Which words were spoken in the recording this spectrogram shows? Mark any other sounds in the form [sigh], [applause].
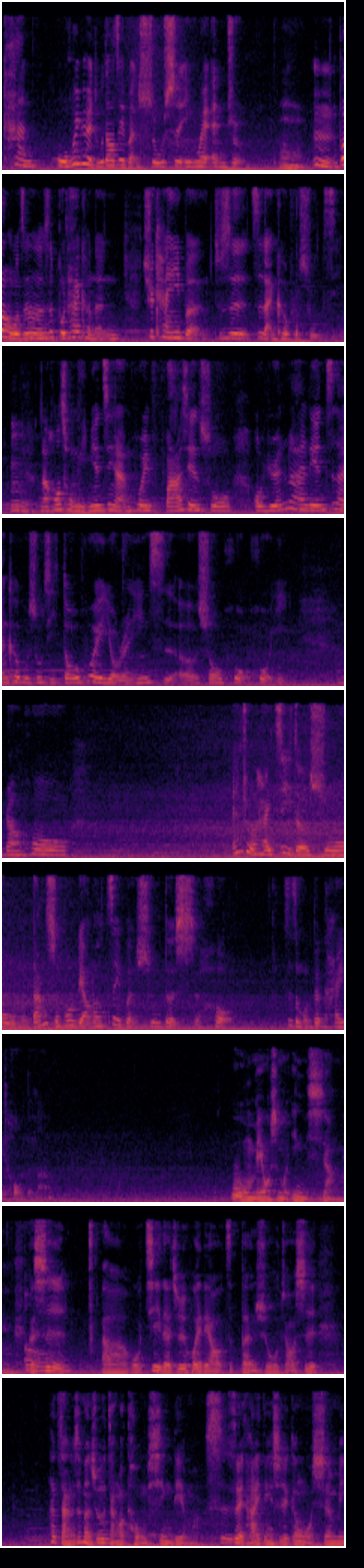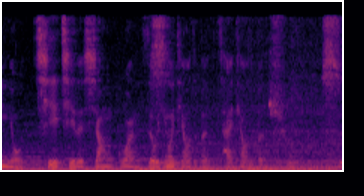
看，我会阅读到这本书，是因为 Andrew。嗯嗯，不然我真的是不太可能去看一本就是自然科普书籍。嗯，然后从里面竟然会发现说，哦，原来连自然科普书籍都会有人因此而收获获益。然后 Andrew 还记得说，我们当时候聊到这本书的时候。是怎么个开头的吗？我没有什么印象哎，可是、oh. 呃，我记得就是会聊这本书，主要是他讲的这本书讲到同性恋嘛，是，所以他一定是跟我生命有切切的相关，所以我一定会挑这本才挑这本书。是，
